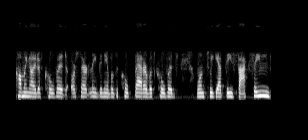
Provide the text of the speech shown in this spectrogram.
coming out of COVID or certainly being able to cope better with COVID once we get these vaccines.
